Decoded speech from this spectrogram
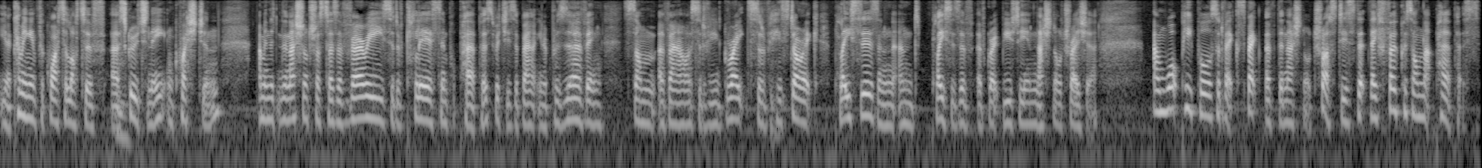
you know coming in for quite a lot of uh, mm. scrutiny and question. I mean, the, the, National Trust has a very sort of clear, simple purpose, which is about you know preserving some of our sort of you know, great sort of historic places and and places of, of great beauty and national treasure. And what people sort of expect of the National Trust is that they focus on that purpose.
